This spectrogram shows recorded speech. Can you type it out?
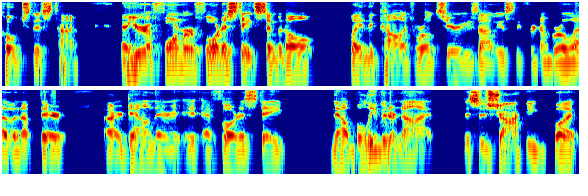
coach this time. Now, you're a former Florida State Seminole played in the College World Series, obviously for number 11 up there or down there at Florida State. Now, believe it or not, this is shocking, but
